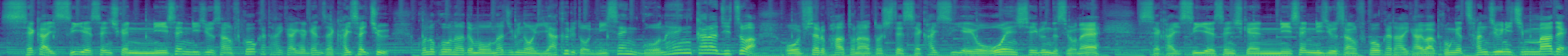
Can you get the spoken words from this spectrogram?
世界水泳選手権2023福岡大会が現在開催中。このコーナーでもおなじみのヤクルト2005年から実はオフィシャルパートナーとして世界水泳を応援しているんですよね。世界水泳選手権2023福岡大会は今月30日まで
